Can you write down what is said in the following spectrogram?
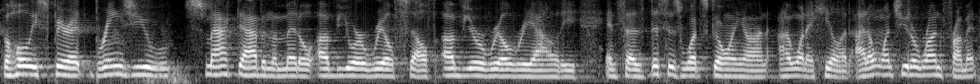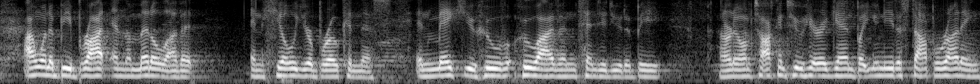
The Holy Spirit brings you smack dab in the middle of your real self, of your real reality, and says, This is what's going on. I want to heal it. I don't want you to run from it. I want to be brought in the middle of it and heal your brokenness and make you who, who I've intended you to be. I don't know I'm talking to here again, but you need to stop running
